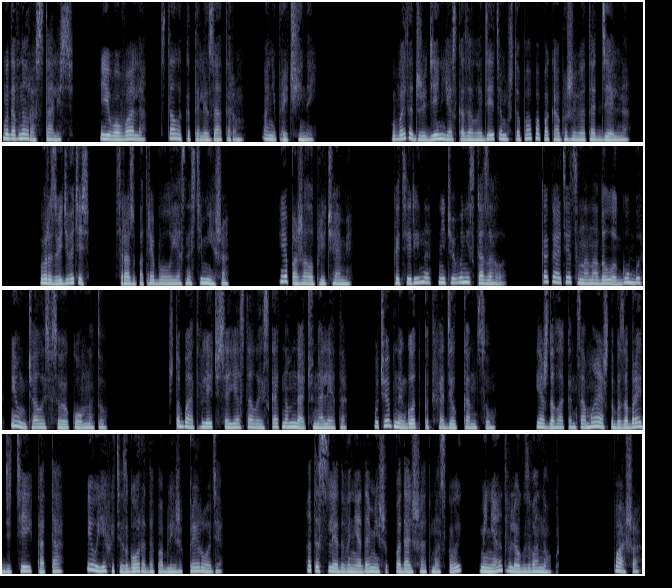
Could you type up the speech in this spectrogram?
Мы давно расстались. Его Валя стала катализатором, а не причиной. В этот же день я сказала детям, что папа пока поживет отдельно. «Вы разведетесь?» — сразу потребовала ясности Миша. Я пожала плечами. Катерина ничего не сказала. Как и отец, она надула губы и умчалась в свою комнату. Чтобы отвлечься, я стала искать нам дачу на лето. Учебный год подходил к концу. Я ждала конца мая, чтобы забрать детей, кота и уехать из города поближе к природе. От исследования домишек подальше от Москвы меня отвлек звонок. Паша.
